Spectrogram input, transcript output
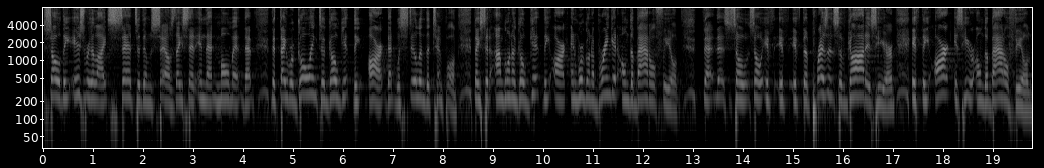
So the Israelites said to themselves, they said in that moment that, that they were going to go get the ark that was still in the temple. They said, I'm going to go get the ark and we're going to bring it on the battlefield. That, that, so so if, if, if the presence of God is here, if the ark is here on the battlefield,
